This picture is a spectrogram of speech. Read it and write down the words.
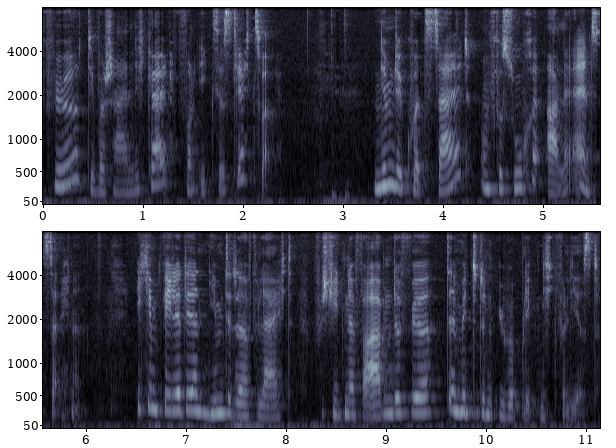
für die Wahrscheinlichkeit von x ist gleich 2. Nimm dir kurz Zeit und versuche alle einzuzeichnen. Ich empfehle dir, nimm dir da vielleicht verschiedene Farben dafür, damit du den Überblick nicht verlierst.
